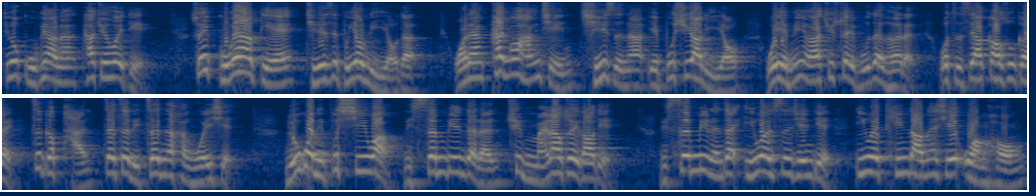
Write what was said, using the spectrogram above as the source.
结果股票呢，它却会跌，所以股票跌其实是不用理由的。我呢看空行情，其实呢也不需要理由。我也没有要去说服任何人，我只是要告诉各位，这个盘在这里真的很危险。如果你不希望你身边的人去买到最高点，你身边人在一万四千点，因为听到那些网红，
